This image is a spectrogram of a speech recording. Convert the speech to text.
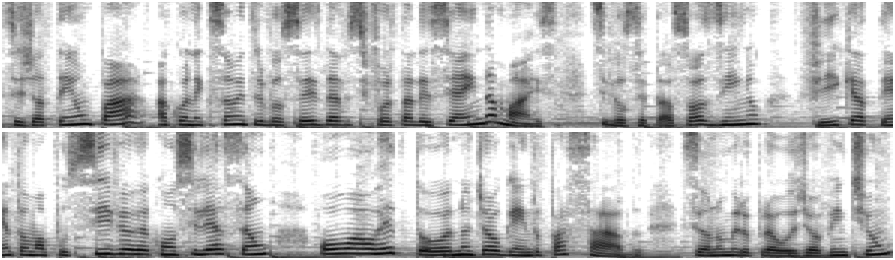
Se já tem um par, a conexão entre vocês deve se fortalecer ainda mais. Se você está sozinho, fique atento a uma possível reconciliação ou ao retorno de alguém do passado. Seu número para hoje é o 21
